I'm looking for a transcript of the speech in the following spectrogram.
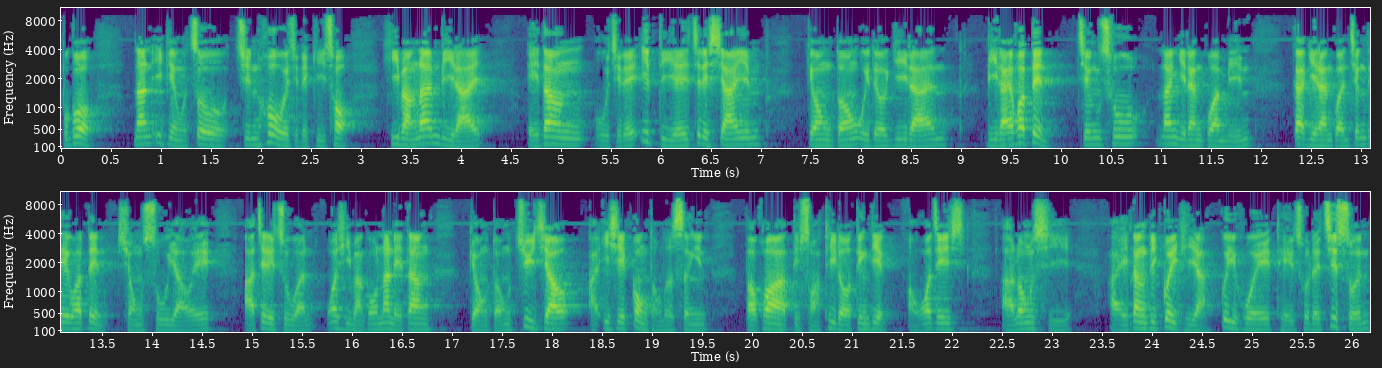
不过，咱已经有做真好的一个基础，希望咱未来会当有一个一致的这个声音，共同为着宜兰未来发展，争取咱宜兰县民、甲宜兰县整体发展上需要的啊，这个资源。我希望讲，咱会当。共同聚焦啊一些共同的声音，包括直线铁路等等啊，我这啊拢是啊会当伫过去啊贵会提出的质询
